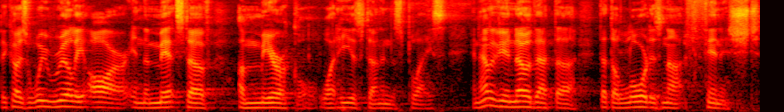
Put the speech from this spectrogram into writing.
Because we really are in the midst of a miracle, what He has done in this place. And how many of you know that the, that the Lord is not finished?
